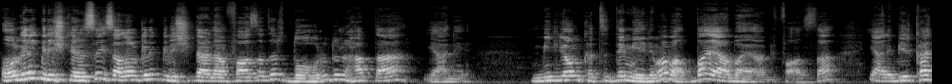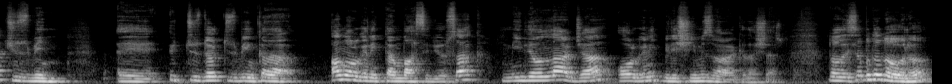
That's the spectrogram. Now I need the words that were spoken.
Organik bileşiklerin sayısı anorganik bileşiklerden fazladır. Doğrudur. Hatta yani milyon katı demeyelim ama baya baya bir fazla. Yani birkaç yüz bin, 300-400 bin kadar anorganikten bahsediyorsak milyonlarca organik bileşiğimiz var arkadaşlar. Dolayısıyla bu da doğru.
